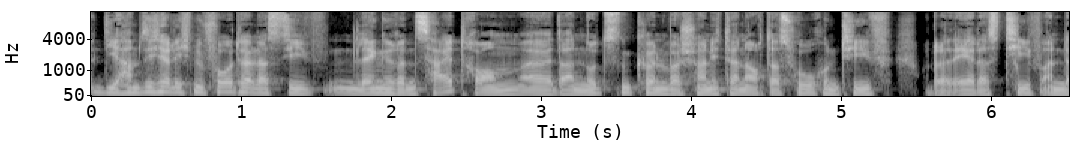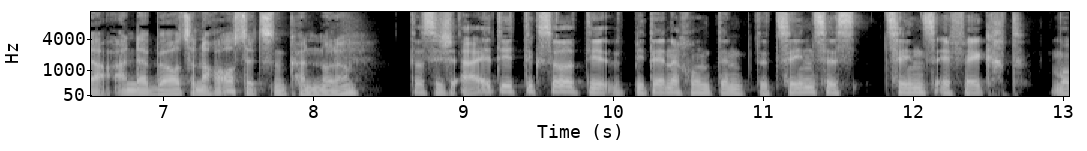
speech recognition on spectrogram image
die haben sicherlich einen Vorteil, dass die einen längeren Zeitraum äh, dann nutzen können, wahrscheinlich dann auch das Hoch und Tief oder eher das Tief an der, an der Börse noch aussitzen können, oder? Das ist eindeutig so. Die, bei denen kommt dann der Zinses, Zinseffekt, wo,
